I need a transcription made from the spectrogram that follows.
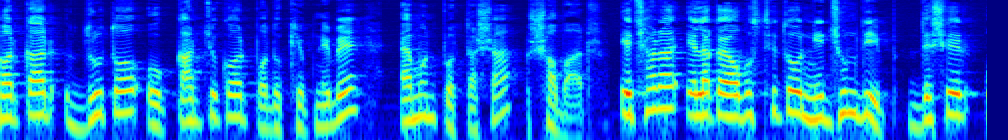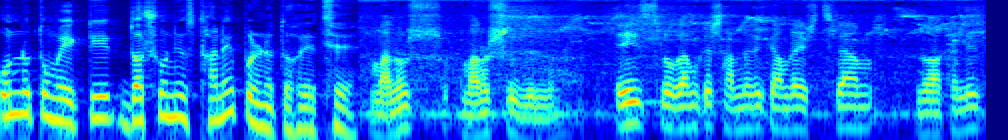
সরকার দ্রুত ও কার্যকর পদক্ষেপ নেবে এমন প্রত্যাশা সবার। এছাড়া এলাকায় অবস্থিত নিঝুম দ্বীপ দেশের অন্যতম একটি দর্শনীয় স্থানে পরিণত হয়েছে। মানুষ, মানুষের জন্য। এই স্লোগানকে সামনে রেখে আমরা এসেছিলাম নোয়াখালীর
